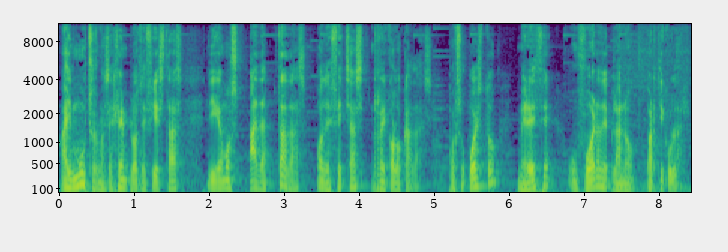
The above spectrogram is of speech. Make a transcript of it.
Hay muchos más ejemplos de fiestas, digamos, adaptadas o de fechas recolocadas. Por supuesto, merece un fuera de plano particular.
